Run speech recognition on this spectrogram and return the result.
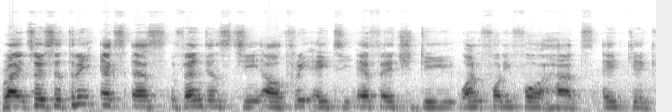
Right, so it's a 3XS Vengeance GL 380 FHD 144 hertz 8 gig.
